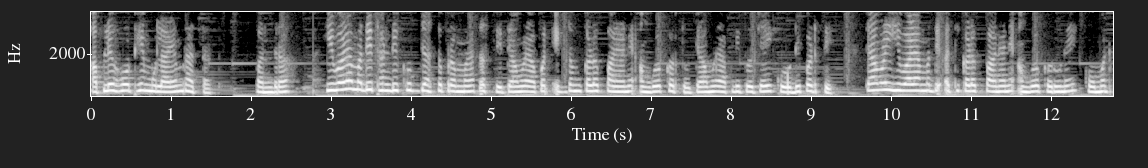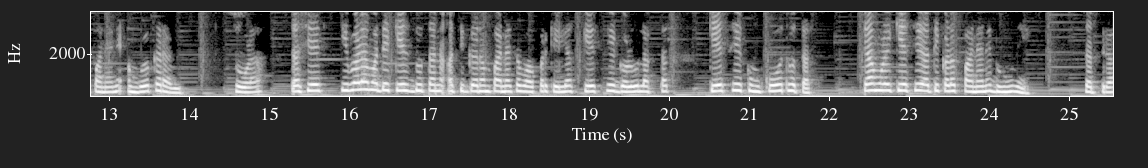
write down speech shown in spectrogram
आपले होठ हे मुलायम राहतात. पंधरा हिवाळ्यामध्ये थंडी खूप जास्त प्रमाणात असते त्यामुळे आपण एकदम कडक पाण्याने आंघोळ करतो त्यामुळे आपली त्वचाही कोरडी पडते. त्यामुळे हिवाळ्यामध्ये अति कडक पाण्याने आंघोळ करू नये कोमट पाण्याने आंघोळ करावी. सोळा तसेच हिवाळ्यामध्ये केस धुताना अति गरम पाण्याचा वापर केल्यास केस हे गळू लागतात केस हे कुमकुवत होतात. त्यामुळे केस हे अति कडक पाण्याने धुवू नये. सतरा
